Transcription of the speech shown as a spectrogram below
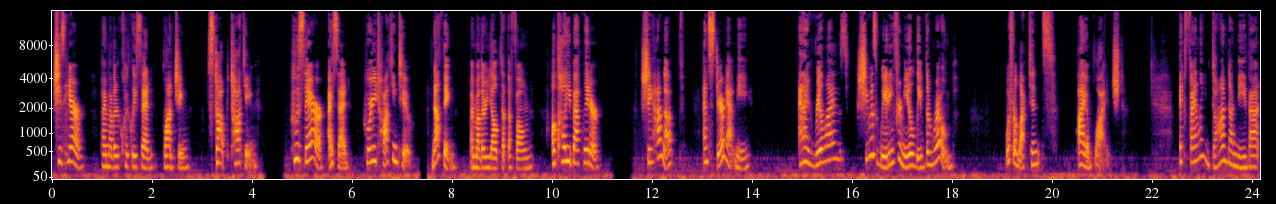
she's here, my mother quickly said, blanching. Stop talking. Who's there? I said. Who are you talking to? Nothing, my mother yelped at the phone. I'll call you back later. She hung up and stared at me, and I realized she was waiting for me to leave the room. With reluctance, I obliged. It finally dawned on me that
